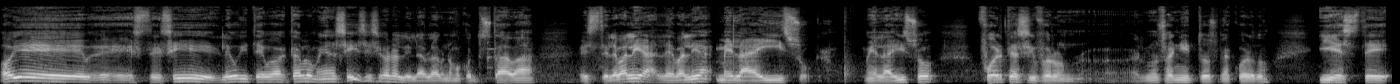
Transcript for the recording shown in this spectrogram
Oye, este, sí, le digo, oye, te, te hablo mañana. Sí, sí, sí, órale, le hablaba, no me contestaba. Este, le valía, le valía, me la hizo, me la hizo fuerte, así fueron uh, algunos añitos, me acuerdo. Y este,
